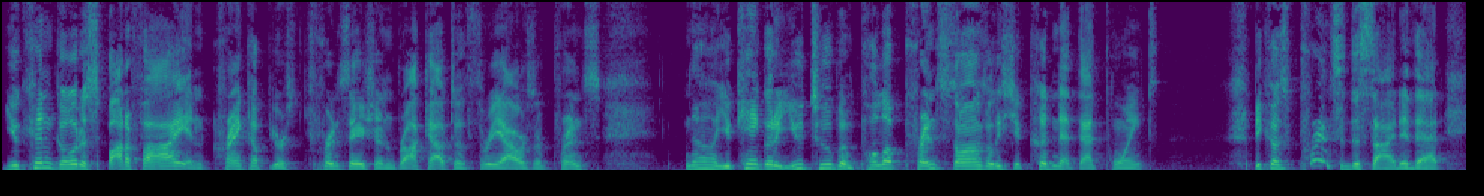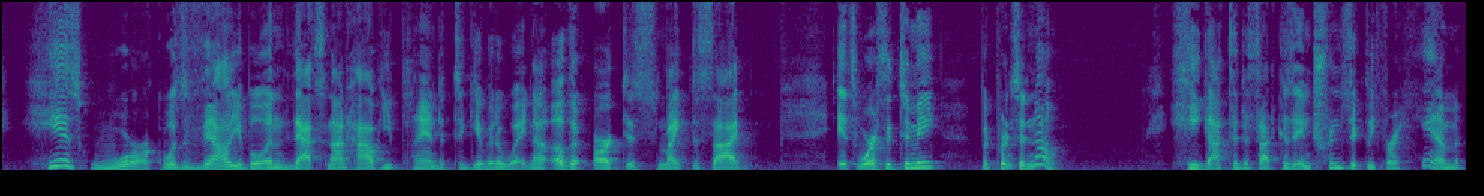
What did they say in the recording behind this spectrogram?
You couldn't go to Spotify and crank up your Prince station and rock out to three hours of Prince. No, you can't go to YouTube and pull up Prince songs, at least you couldn't at that point. Because Prince decided that his work was valuable and that's not how he planned to give it away. Now, other artists might decide it's worth it to me, but Prince said no. He got to decide because intrinsically for him,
